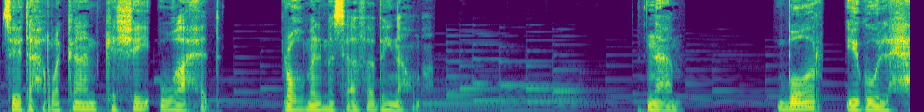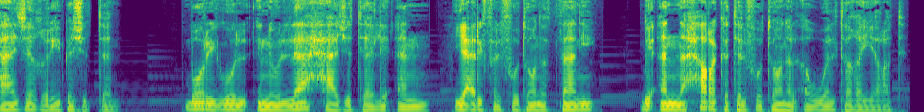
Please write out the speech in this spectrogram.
سيتحركان كشيء واحد رغم المسافة بينهما. نعم. بور يقول حاجة غريبة جدا. بور يقول أنه لا حاجة لأن يعرف الفوتون الثاني بأن حركة الفوتون الأول تغيرت.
